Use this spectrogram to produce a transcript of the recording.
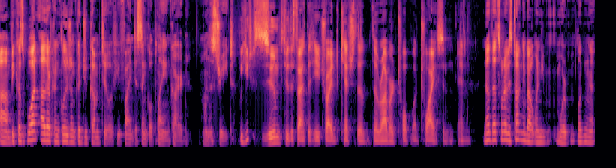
Um, because what other conclusion could you come to if you find a single playing card on the street? Well, you just zoomed through the fact that he tried to catch the the robber tw- twice, and and No, that's what I was talking about when you were looking at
